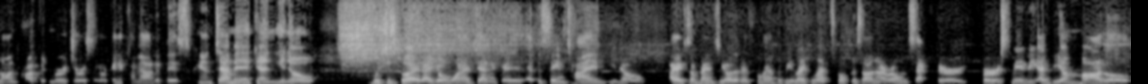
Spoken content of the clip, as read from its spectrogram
nonprofit mergers that are going to come out of this pandemic and you know which is good. I don't want to denigrate it. At the same time you know i sometimes feel that as philanthropy like let's focus on our own sector first maybe and be a model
